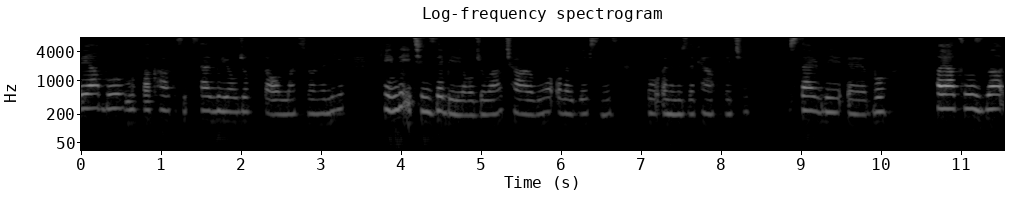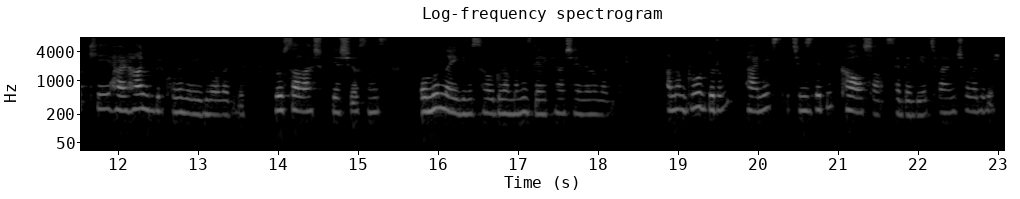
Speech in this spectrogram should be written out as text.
Veya bu mutlaka fiziksel bir yolculuk da olmak zorunda değil. Kendi içinize bir yolculuğa çağrılıyor olabilirsiniz bu önümüzdeki hafta için. İster bir e, bu hayatınızdaki herhangi bir konuyla ilgili olabilir. Ruhsal aşk yaşıyorsanız onunla ilgili sorgulamanız gereken şeyler olabilir. Ama bu durum her neyse içinizde bir kaosa sebebiyet vermiş olabilir.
